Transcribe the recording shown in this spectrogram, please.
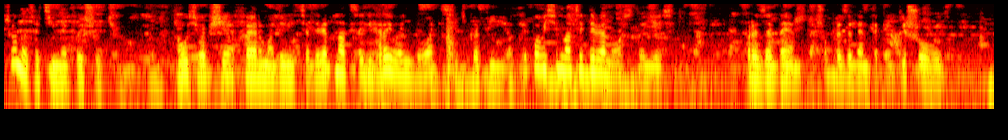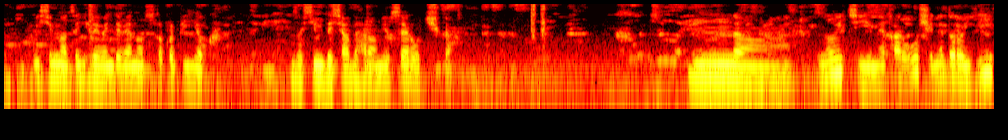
Що на це ціни пишуть? А ось взагалі ферма, дивіться, 19 гривень 20 копійок. І по 18,90 є. Президент. Що президент такий дешевий? 18 гривень 90 копійок за 70 грамів сирочка. Да. Ну і ціни хороші, недорогі,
